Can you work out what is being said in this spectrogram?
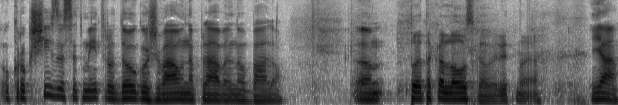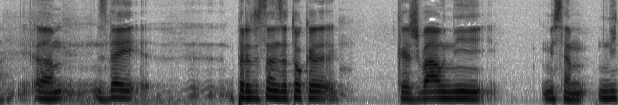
okrog 60 metrov dolgo žival naplaval na obalo. Um, To je tako lovska, verjetno. Ja. Ja, um, zdaj, predvsem zato, ker, ker žival ni, mislim, ni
